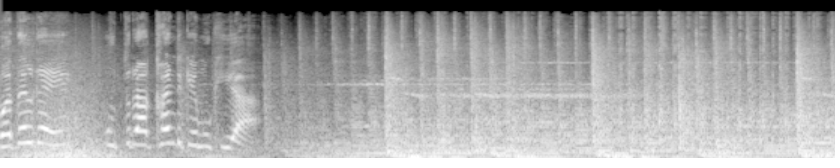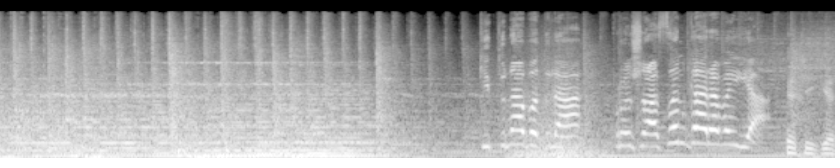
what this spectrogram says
बदल गए उत्तराखंड के मुखिया। कितना बदला प्रशासन का रवैया। ठीक है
